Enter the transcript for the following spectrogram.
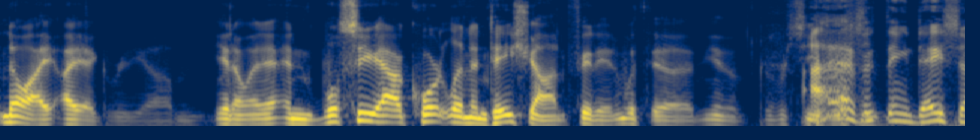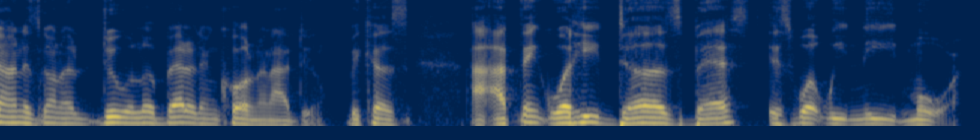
No, I, I agree. Um, you know, and, and we'll see how Courtland and DaeSean fit in with the you know the receivers. I actually and- think DaeSean is going to do a little better than Courtland I do because I, I think what he does best is what we need more.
